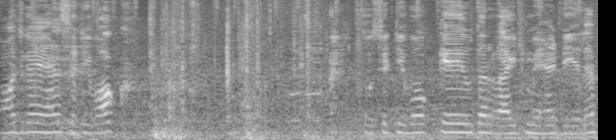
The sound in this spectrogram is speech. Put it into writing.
पहुँच गए हैं सिटी वॉक सिटी वॉक के उधर राइट में है DLF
